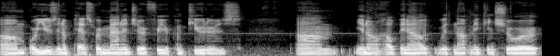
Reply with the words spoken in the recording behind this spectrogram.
um, or using a password manager for your computers um, you know, helping out with not making sure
